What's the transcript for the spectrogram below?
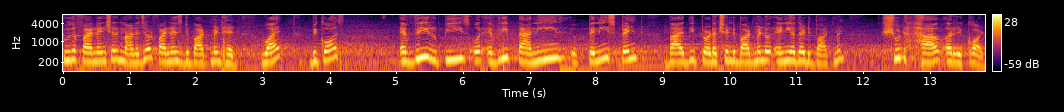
to the financial manager finance department head. Why? Because every rupees or every penny penny spent by the production department or any other department should have a record.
